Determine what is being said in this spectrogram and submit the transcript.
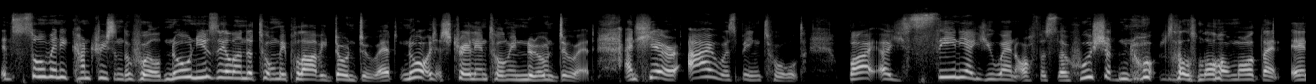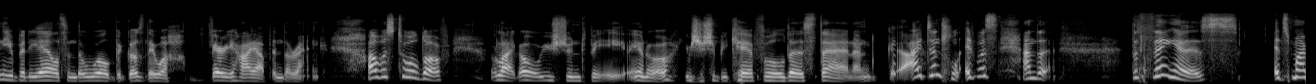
in so many countries in the world. No New Zealander told me, Pallavi, don't do it. No Australian told me, no, don't do it. And here I was being told, by a senior UN officer who should know the law more than anybody else in the world because they were very high up in the rank. I was told off, like, oh, you shouldn't be, you know, you should be careful, this, that. And I didn't, it was, and the, the thing is, it's my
